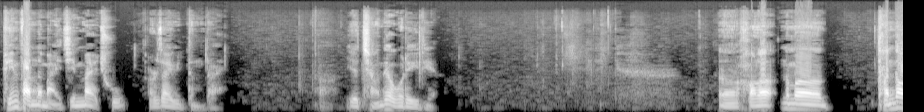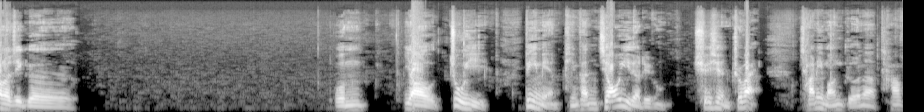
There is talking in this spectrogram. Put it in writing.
频繁的买进卖出，而在于等待。啊，也强调过这一点。嗯，好了，那么谈到了这个，我们要注意避免频繁交易的这种缺陷之外，查理芒格呢，他。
